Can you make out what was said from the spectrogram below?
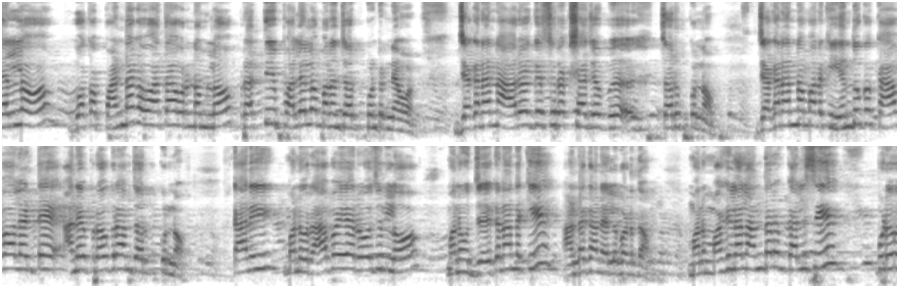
నెలలో ఒక పండగ వాతావరణంలో ప్రతి పల్లెలో మనం జరుపుకుంటున్నాము. జగనన్న ఆరోగ్య సురక్ష జరుపుకున్నాం. జగనన్న మనకు ఎందుకు కావాలంటే అనే ప్రోగ్రాం జరుపుకున్నాం. కానీ మనం రాబోయే రోజుల్లో మనం జగనన్నకి అండగా నిలబడదాం. మన మహిళలందరం కలిసి ఇప్పుడు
